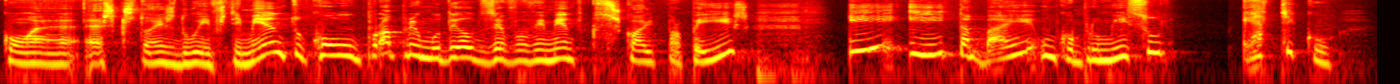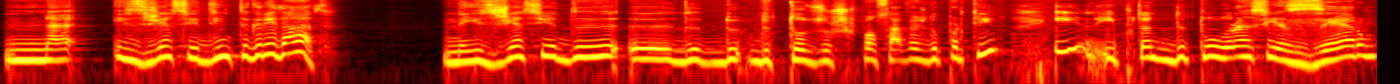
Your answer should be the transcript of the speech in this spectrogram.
com a, as questões do investimento, com o próprio modelo de desenvolvimento que se escolhe para o país e, e também um compromisso ético na exigência de integridade na exigência de, eh, de, de, de, todos os responsáveis do partido e, e, portanto, de tolerância zero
